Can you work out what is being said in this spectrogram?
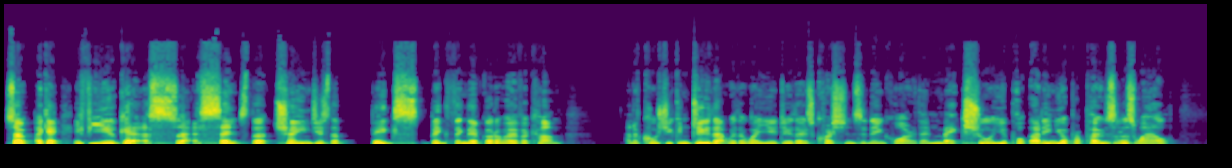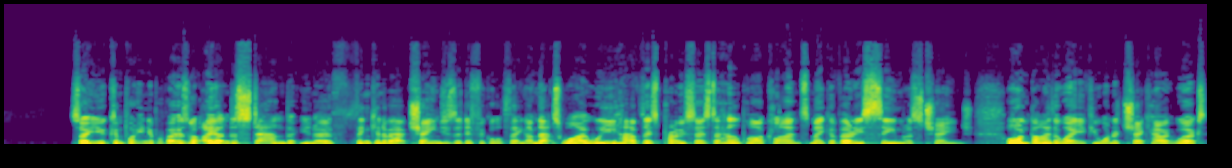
So again, if you get a, a sense that change is the big big thing they've got to overcome, and of course you can do that with the way you do those questions in the inquiry, then make sure you put that in your proposal as well. So you can put in your proposal. Look, I understand that you know thinking about change is a difficult thing, and that's why we have this process to help our clients make a very seamless change. Oh, and by the way, if you want to check how it works,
